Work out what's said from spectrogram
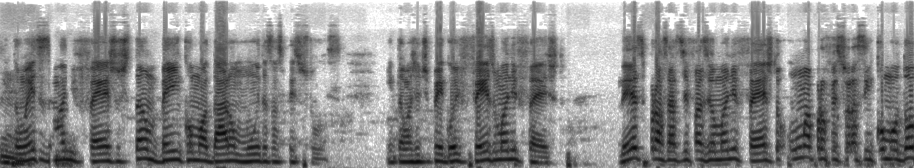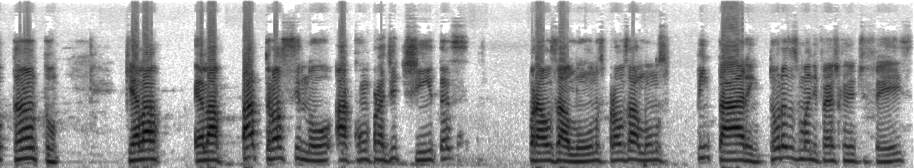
Então, esses manifestos também incomodaram muito essas pessoas. Então, a gente pegou e fez o manifesto. Nesse processo de fazer o manifesto, uma professora se incomodou tanto que ela, ela patrocinou a compra de tintas para os alunos, para os alunos pintarem todos os manifestos que a gente fez,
